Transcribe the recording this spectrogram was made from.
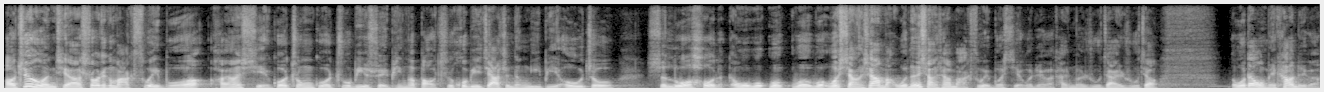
好，这个问题啊，说这个马克思韦伯好像写过中国铸币水平和保持货币价值能力比欧洲是落后的。我我我我我我想象吧，我能想象马克思韦伯写过这个，他什么儒家与儒教，我但我没看到这个。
